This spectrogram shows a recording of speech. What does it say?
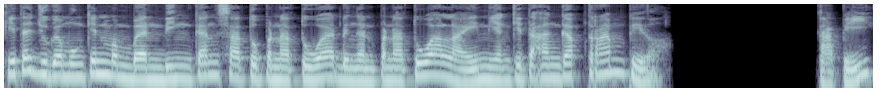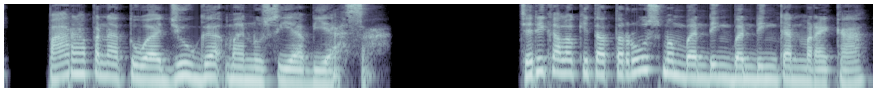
Kita juga mungkin membandingkan satu penatua dengan penatua lain yang kita anggap terampil. Tapi, para penatua juga manusia biasa. Jadi kalau kita terus membanding-bandingkan mereka,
